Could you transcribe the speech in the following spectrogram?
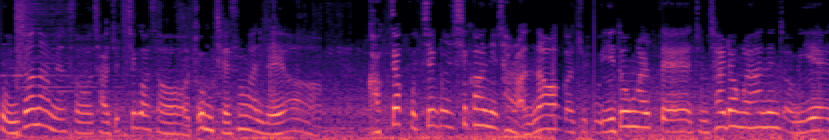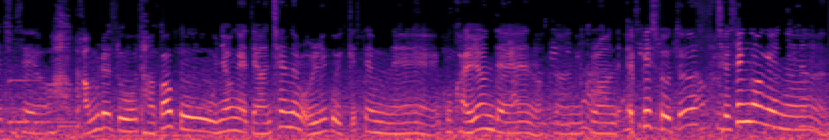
차 안에서 운전하면서 자주 찍어서 좀 죄송한데요. 각 잡고 찍을 시간이 잘 안 나와가지고 이동할 때 좀 촬영을 하는 점 이해해 주세요. 아무래도 다가구 운영에 대한 채널을 올리고 있기 때문에 그 관련된 어떤 그런 에피소드 제 생각에는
